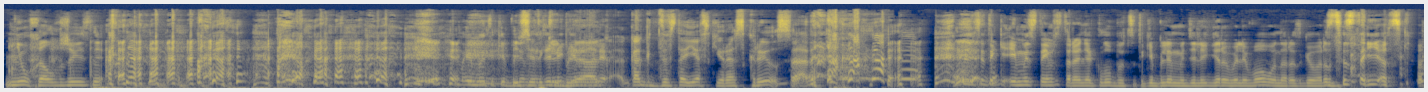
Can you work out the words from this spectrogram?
нюхал в жизни? И мы такие, блин, все такие, бля, к- как Достоевский раскрылся. И мы стоим в стороне клуба, все такие, блин, мы делегировали Вову на разговор с Достоевским.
